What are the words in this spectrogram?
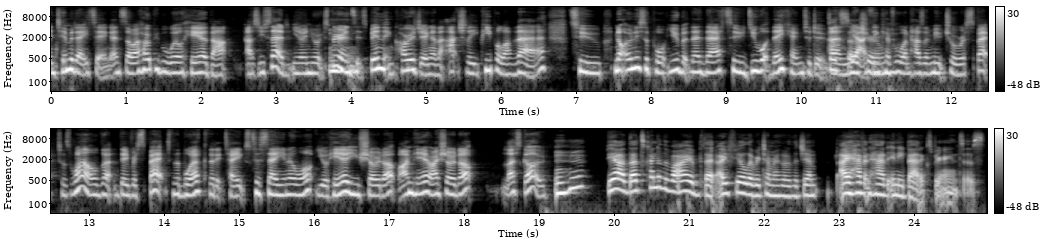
intimidating. And so I hope people will hear that as you said, you know, in your experience, mm-hmm. it's been encouraging and that actually people are there to not only support you, but they're there to do what they came to do. That's and so yeah, true. I think everyone has a mutual respect as well that they respect the work that it takes to say, you know what, you're here, you showed up, I'm here, I showed up, let's go. Mm-hmm. Yeah, that's kind of the vibe that I feel every time I go to the gym. I haven't had any bad experiences.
